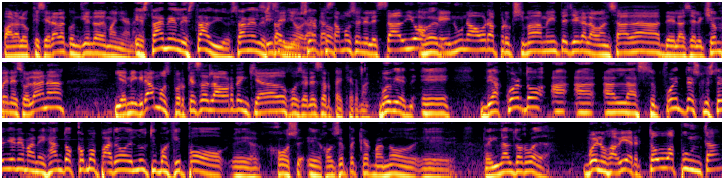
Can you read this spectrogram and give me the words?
para lo que será la contienda de mañana. Está en el estadio, está en el estadio. Señor, acá estamos en el estadio. En una hora aproximadamente llega la avanzada de la selección venezolana y emigramos, porque esa es la orden que ha dado José Néstor Peckerman. Muy bien, eh, de acuerdo a, las fuentes que usted viene manejando, ¿cómo paró el último equipo eh, José, eh, José Peckerman, no, Reinaldo Rueda? Bueno, Javier, todo apunta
